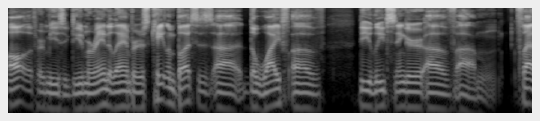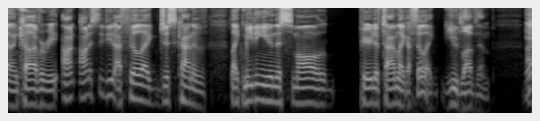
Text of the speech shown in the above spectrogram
all of her music, dude. Miranda Lambers, Kaitlin Butts is uh, the wife of the lead singer of um, Flatland Cavalry. Hon- honestly, dude, I feel like just kind of like meeting you in this small period of time. Like I feel like you'd love them. Yeah,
